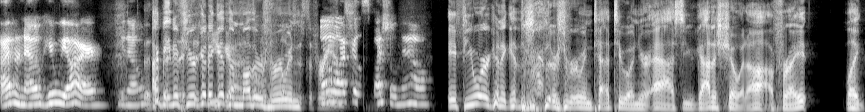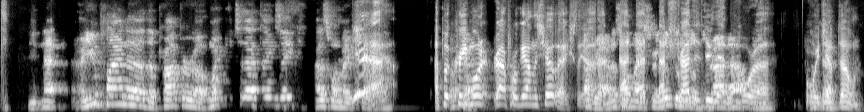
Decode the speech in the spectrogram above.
I don't know. Here we are. You know. I mean, if you're gonna you get the mother's We're ruin- Oh, I feel special now. if you are gonna get the mother's ruin tattoo on your ass, you got to show it off, right? Like, You not, are you applying uh, the proper uh, ointment to that thing, Zeke? I just want to make sure. Yeah. I put cream Okay. on it right before we got on the show. Actually, Okay, I I, just I, wanna I, make sure. It I looks tried to do that dried out, before uh, man. before we jumped on.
